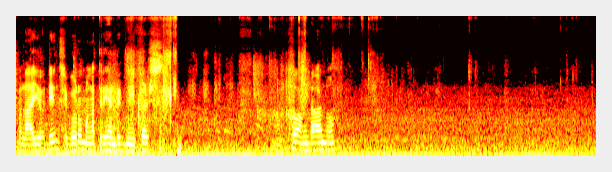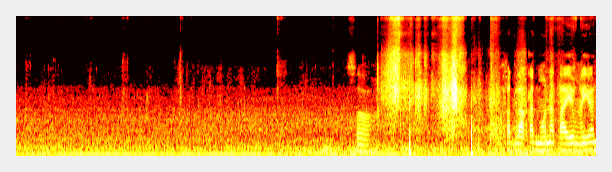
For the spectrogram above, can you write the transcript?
malayo din siguro mga 300 meters ito ang daan oh. So lakad-lakad muna tayo ngayon.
